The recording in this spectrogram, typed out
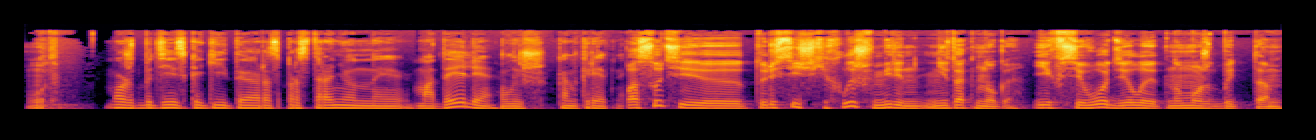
Вот. Может быть, есть какие-то распространенные модели лыж конкретные? По сути, туристических лыж в мире не так много. Их всего делает, ну, может быть, там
